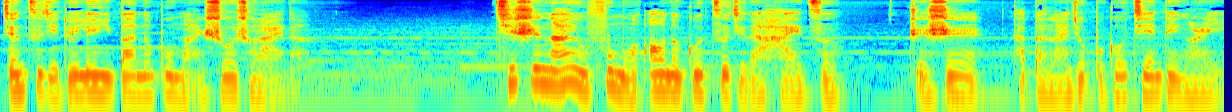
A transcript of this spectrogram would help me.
将自己对另一半的不满说出来的？其实哪有父母拗得过自己的孩子，只是他本来就不够坚定而已。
